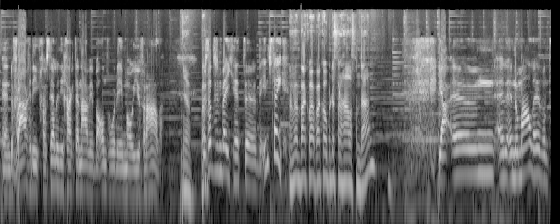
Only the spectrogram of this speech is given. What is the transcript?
En de vragen die ik ga stellen, die ga ik daarna weer beantwoorden in mooie verhalen. Ja, Dus dat is een beetje het, uh, de insteek. En waar, waar, waar, komen de verhalen vandaan? Ja, uh, normaal, hè, want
